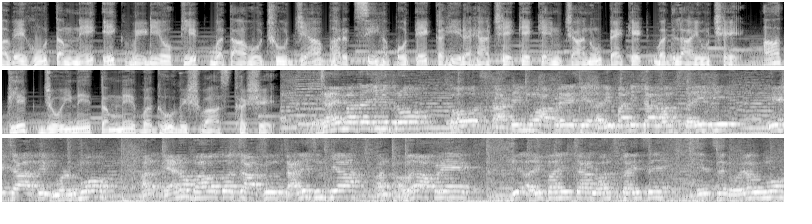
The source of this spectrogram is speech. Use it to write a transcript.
હવે હું તમને એક વિડિયો ક્લિપ બતાવું છું જ્યાં ભરતસિંહ પોતે કહી રહ્યા છે કે કેમ ચાનું પેકેટ બદલાયું છે. આ ક્લિપ જોઈને તમને વધુ વિશ્વાસ થશે. જય માતાજી મિત્રો. તો સ્ટાર્ટિંગમાં આપણે જે અરીબાની ચા લોન્ચ કરી હતી, એ ચા હતી ગોલ્ડમાં. અને એનો ભાવ હતો ચારસો ચાલીસ રૂપિયા. અને હવે આપણે જે અરીબાની ચા લોન્ચ કરી છે, એ છે રોયલમાં.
